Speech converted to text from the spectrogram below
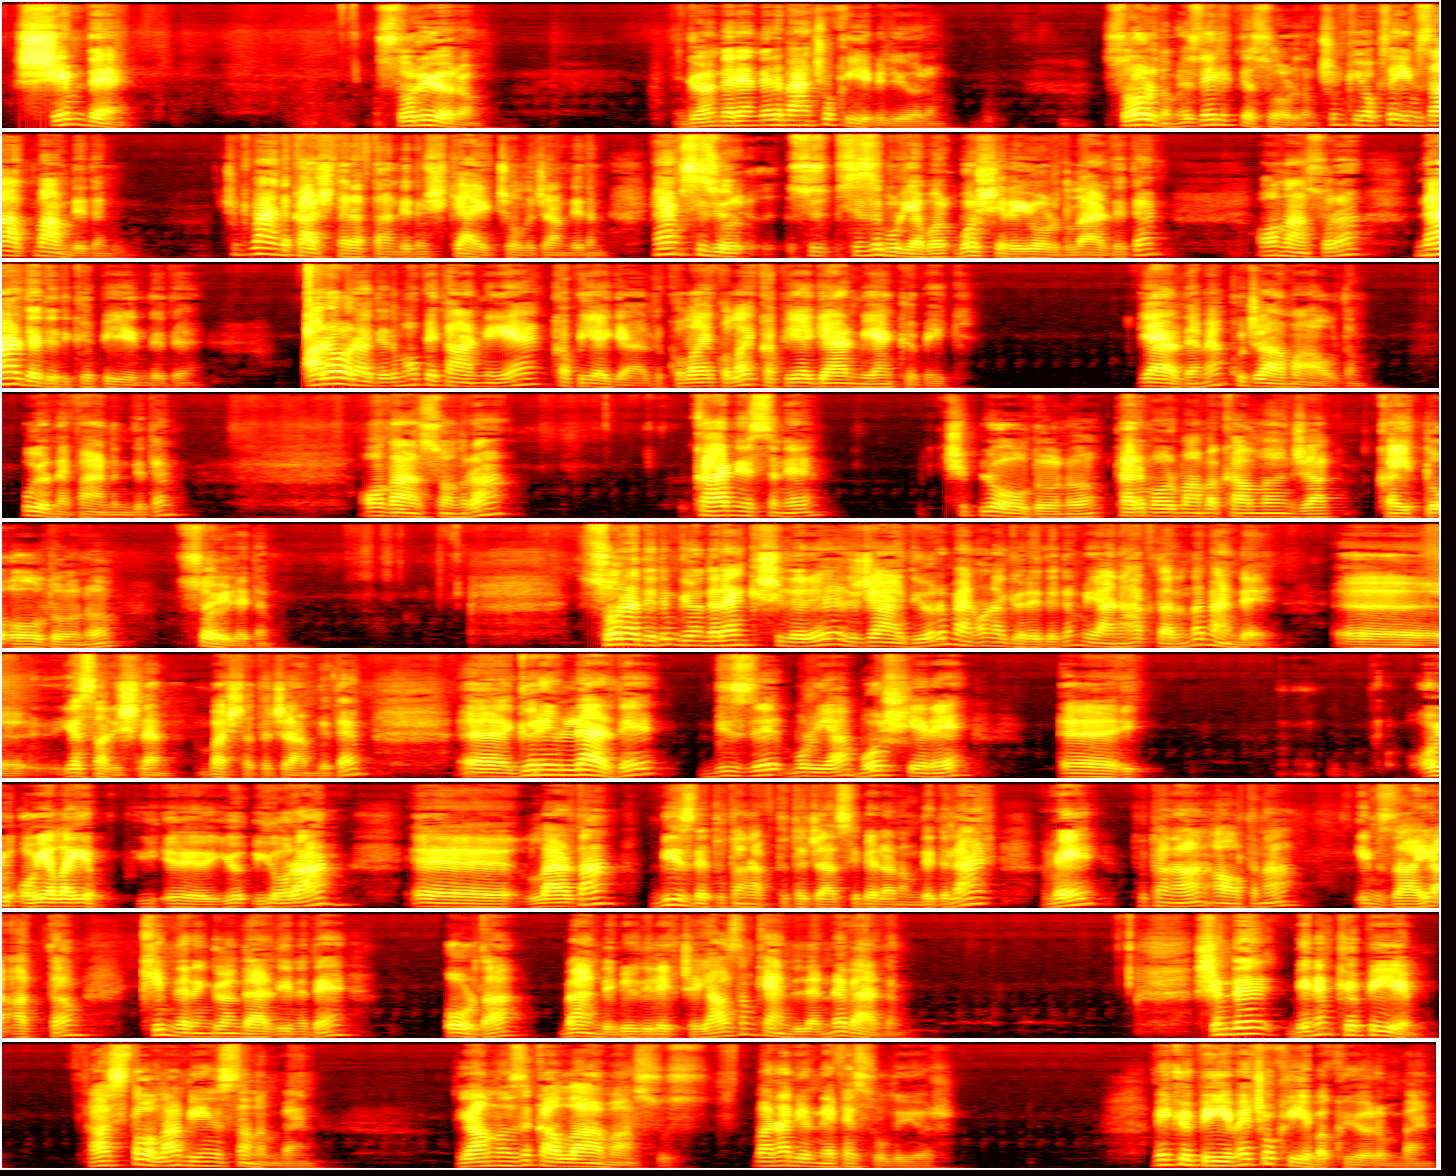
Şimdi soruyorum. Gönderenleri ben çok iyi biliyorum. Sordum, özellikle sordum. Çünkü yoksa imza atmam dedim. Çünkü ben de karşı taraftan dedim şikayetçi olacağım dedim. Hem siz sizi buraya bo- boş yere yordular dedim. Ondan sonra nerede dedi köpeğin dedi. Ara ara dedim Hopethane'ye kapıya geldi. Kolay kolay kapıya gelmeyen köpek. Geldi hemen kucağıma aldım. Buyurun efendim dedim. Ondan sonra karnesini çipli olduğunu, Tarım Orman Bakanlığı'nca kayıtlı olduğunu söyledim. Sonra dedim gönderen kişileri rica ediyorum ben ona göre dedim. Yani haklarında ben de e, yasal işlem başlatacağım dedim. E, görevliler de bizi buraya boş yere e, oy- oyalayıp e, yo- yoranlardan biz de tutanak tutacağız Sibel Hanım dediler ve tutanağın altına imzayı attım. Kimlerin gönderdiğini de orada ben de bir dilekçe yazdım kendilerine verdim. Şimdi benim köpeğim hasta olan bir insanım ben. Yalnızlık Allah'a mahsus. Bana bir nefes oluyor. Ve köpeğime çok iyi bakıyorum ben.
